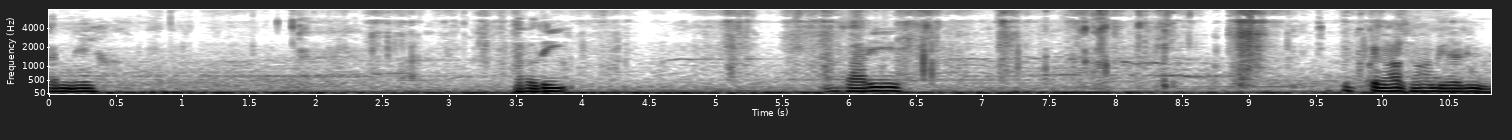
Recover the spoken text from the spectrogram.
ਗੰਨੇ। ਹਲਦੀ। ਸਾਰੀ। ਇੱਕ ਕਨਾਲ ਥਾਂ ਵੀ ਹੈਗੀ।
